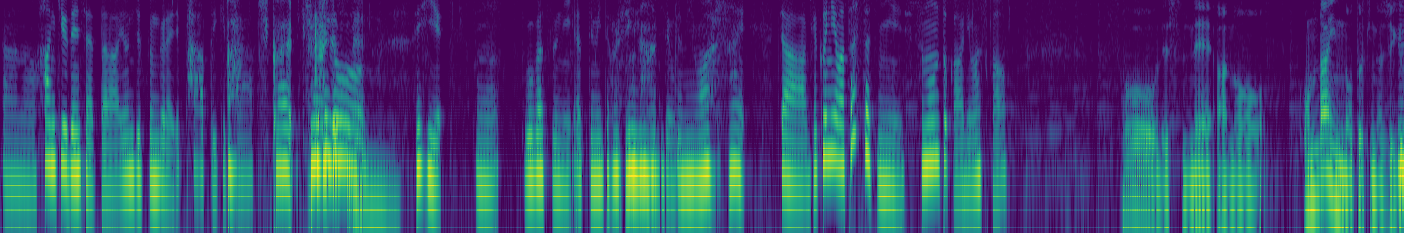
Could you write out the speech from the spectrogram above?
あの阪急電車やったら40分ぐらいでパーッと行けるかあら近い近いですそうねぜひもう5月にやってみてほしいなって思ってみます、はい、じゃあ逆に私たちに質問とかありますか？そうですね。あのオンラインの時の授業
